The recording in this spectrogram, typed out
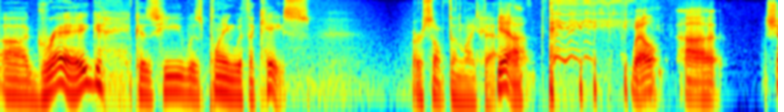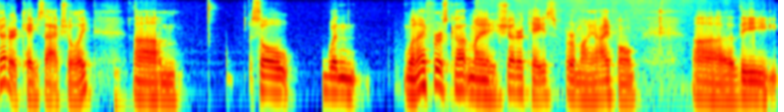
uh, Greg because he was playing with a case or something like that. Yeah. well, uh, shutter case actually. Um, so when when I first got my shutter case for my iPhone, uh, the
